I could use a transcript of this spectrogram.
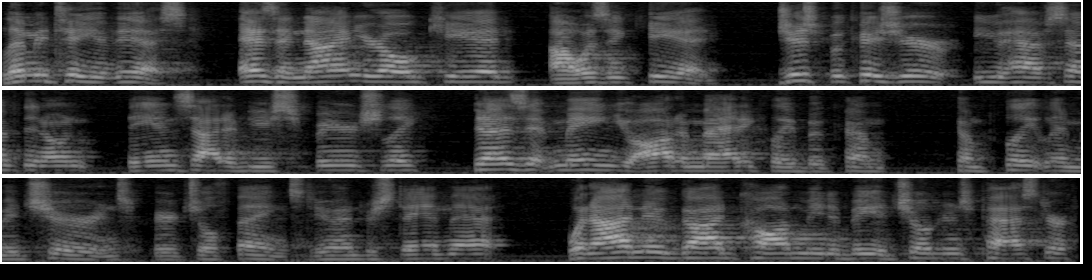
Let me tell you this. As a nine-year-old kid, I was a kid. Just because you're you have something on the inside of you spiritually doesn't mean you automatically become completely mature in spiritual things. Do you understand that? When I knew God called me to be a children's pastor,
